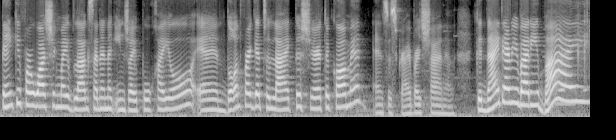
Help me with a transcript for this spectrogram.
thank you for watching my vlog. Sana nag-enjoy po kayo. And don't forget to like, to share, to comment, and subscribe our channel. Good night, everybody. Bye.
